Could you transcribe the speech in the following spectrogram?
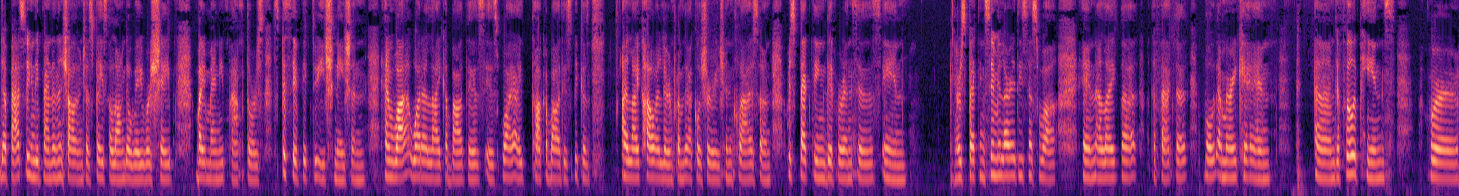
the paths to independence and challenges faced along the way were shaped by many factors specific to each nation. And what, what I like about this is why I talk about this because I like how I learned from the acculturation class on respecting differences in respecting similarities as well. And I like that the fact that both America and um, the Philippines were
